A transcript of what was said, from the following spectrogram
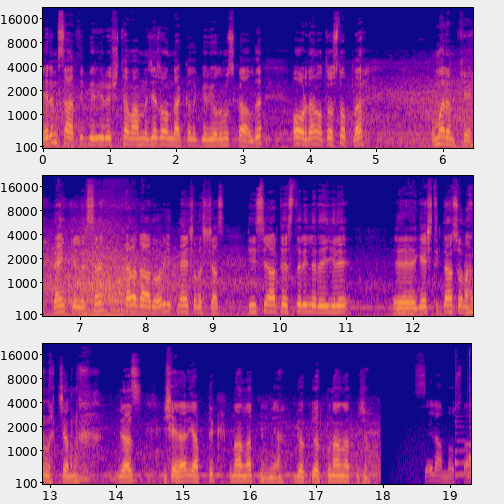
yarım saatlik bir yürüyüşü tamamlayacağız. 10 dakikalık bir yolumuz kaldı. Oradan otostopla umarım ki denk gelirse Karadağ'a doğru gitmeye çalışacağız. PCR testleriyle de ilgili e, geçtikten sonra anlatacağım. Biraz bir şeyler yaptık. Bunu anlatmayayım ya. Yok yok bunu anlatmayacağım. Selam dostlar.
